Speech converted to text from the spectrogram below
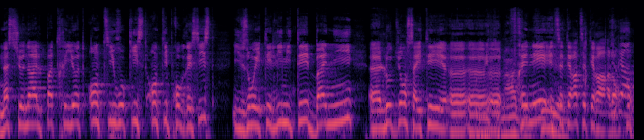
nationale, patriote, anti-wokiste, anti-progressiste ils ont été limités, bannis, euh, l'audience a été euh, euh, freinée, etc., etc. Alors pour,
